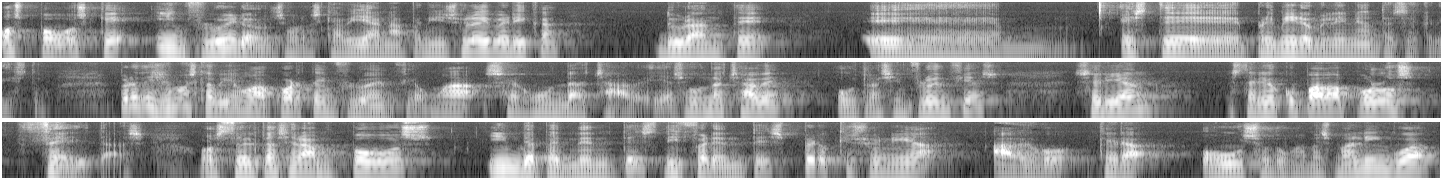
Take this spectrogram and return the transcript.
os povos que influíron sobre os que había na península ibérica durante eh, este primeiro milenio antes de Cristo. Pero dixemos que había unha cuarta influencia, unha segunda chave. E a segunda chave, outras influencias, serían estaría ocupada polos celtas. Os celtas eran povos independentes, diferentes, pero que se unía algo que era o uso dunha mesma lingua,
